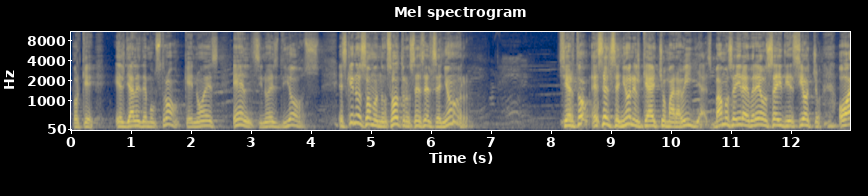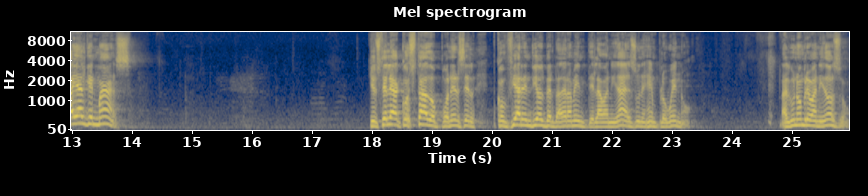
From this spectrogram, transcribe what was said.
porque él ya les demostró que no es él, sino es Dios. Es que no somos nosotros, es el Señor. ¿Cierto? Es el Señor el que ha hecho maravillas. Vamos a ir a Hebreos 6, 18. ¿O hay alguien más? Que usted le ha costado ponerse, confiar en Dios verdaderamente. La vanidad es un ejemplo bueno. ¿Algún hombre vanidoso?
